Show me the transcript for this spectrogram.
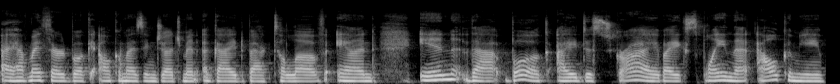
I have my third book, Alchemizing Judgment, A Guide Back to Love. And in that book, I describe, I explain that alchemy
